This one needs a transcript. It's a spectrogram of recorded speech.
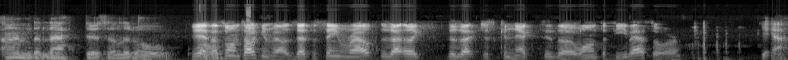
On the left, there's a little. Yeah, um, that's what I'm talking about. Is that the same route? Is that like? Does that just connect to the one with the Feebas, or Yeah.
